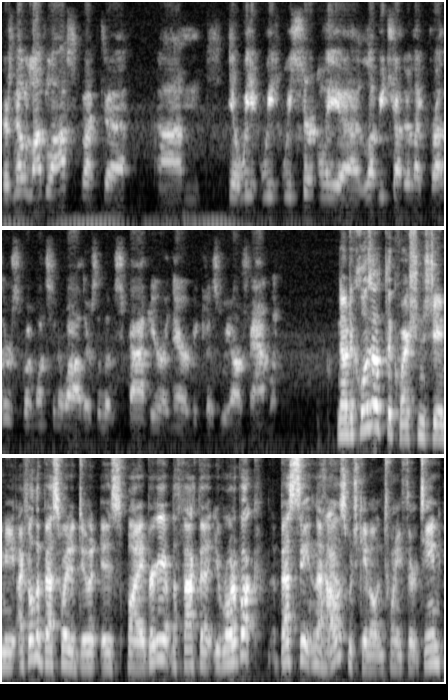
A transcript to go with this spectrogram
there's no love lost, but uh, um, you know we we, we certainly uh, love each other like brothers. But once in a while, there's a little spat here and there because we are family. Now, to close out the questions, Jamie, I feel the best way to do it is by bringing up the fact that you wrote a book, Best Seat in the House, which came out in 2013.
